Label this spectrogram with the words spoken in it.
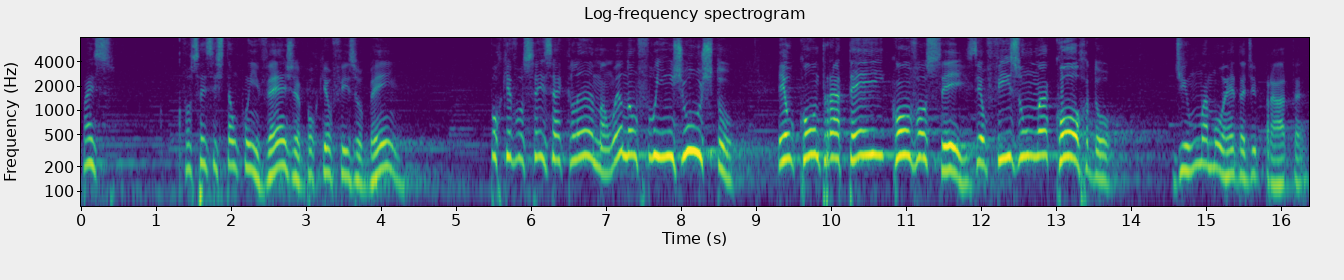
Mas vocês estão com inveja porque eu fiz o bem? Porque vocês reclamam, eu não fui injusto. Eu contratei com vocês, eu fiz um acordo de uma moeda de prata.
